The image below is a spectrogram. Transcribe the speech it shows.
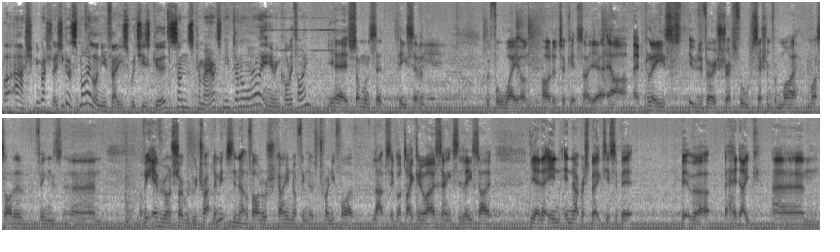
Well, Ash, congratulations. You've got a smile on your face, which is good. Sun's come out and you've done all right here in qualifying. Yeah, if someone said P7 with full weight on, I'd have took it. So yeah, uh, please. It was a very stressful session from my my side of things. Um, I think everyone struggled with track limits in that final chicane. I think there was 25 laps that got taken away thanks to Lee. So yeah, in in that respect, it's a bit bit of a, a headache. Um,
